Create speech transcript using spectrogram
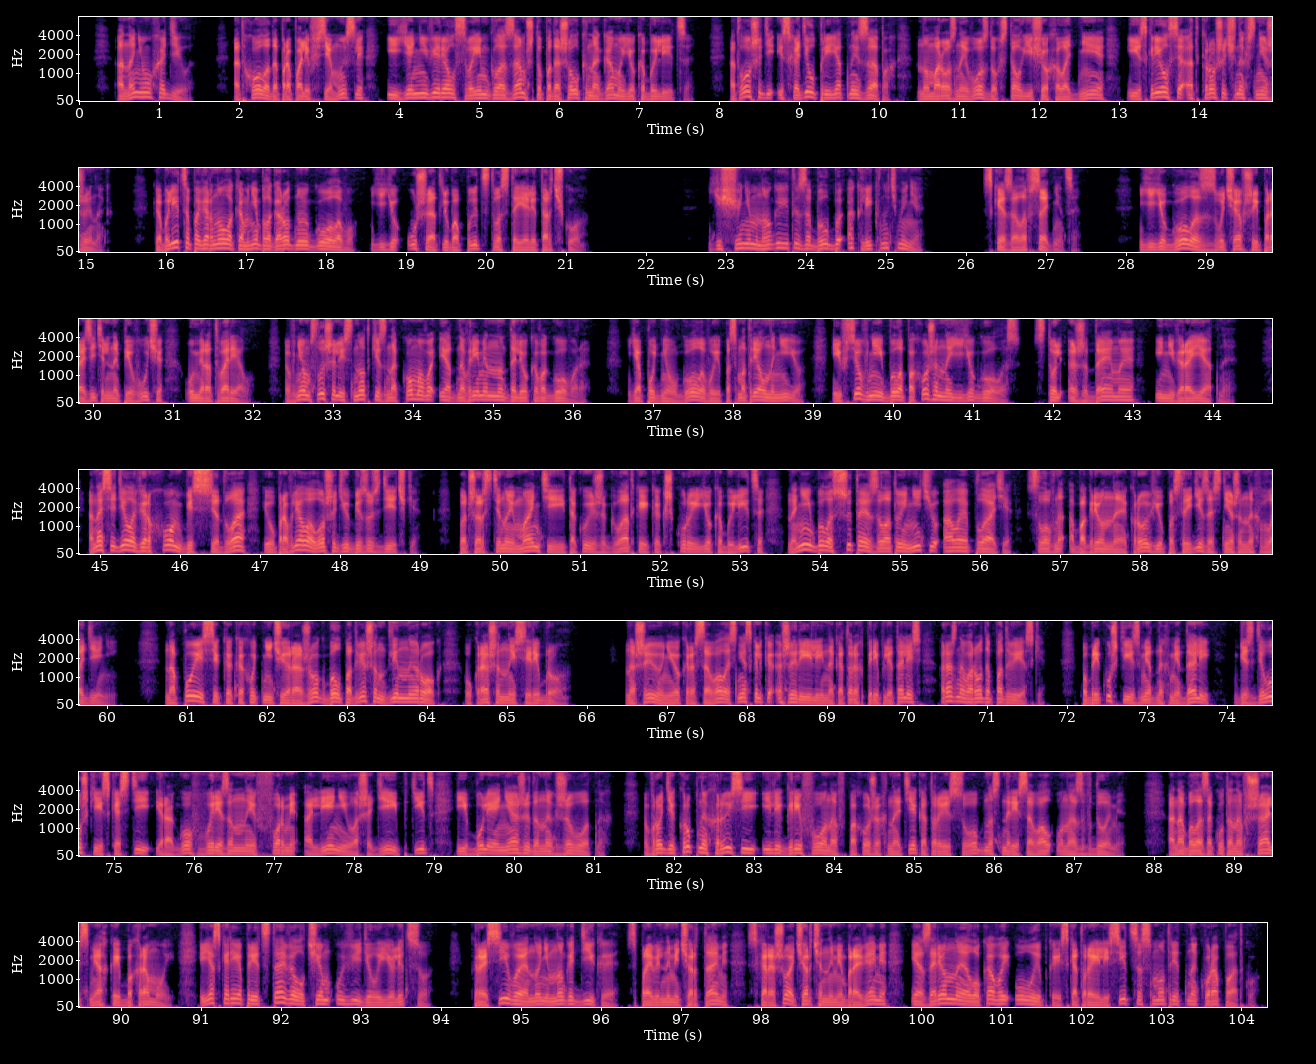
Она не уходила. От холода пропали все мысли, и я не верил своим глазам, что подошел к ногам ее кобылицы. От лошади исходил приятный запах, но морозный воздух стал еще холоднее и искрился от крошечных снежинок. Кобылица повернула ко мне благородную голову, ее уши от любопытства стояли торчком. «Еще немного, и ты забыл бы окликнуть меня», — сказала всадница. Ее голос, звучавший поразительно певуче, умиротворял. В нем слышались нотки знакомого и одновременно далекого говора. Я поднял голову и посмотрел на нее, и все в ней было похоже на ее голос, столь ожидаемое и невероятное. Она сидела верхом, без седла, и управляла лошадью без уздечки. Под шерстяной мантией, такой же гладкой, как шкура ее кобылицы, на ней было сшитое золотой нитью алое платье, словно обогренное кровью посреди заснеженных владений. На поясе, как охотничий рожок, был подвешен длинный рог, украшенный серебром. На шее у нее красовалось несколько ожерелий, на которых переплетались разного рода подвески. Побрякушки из медных медалей, безделушки из костей и рогов, вырезанные в форме оленей, лошадей, птиц и более неожиданных животных. Вроде крупных рысей или грифонов, похожих на те, которые Суобнос нарисовал у нас в доме. Она была закутана в шаль с мягкой бахромой, и я скорее представил, чем увидел ее лицо. Красивая, но немного дикая, с правильными чертами, с хорошо очерченными бровями и озаренная лукавой улыбкой, с которой лисица смотрит на куропатку.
